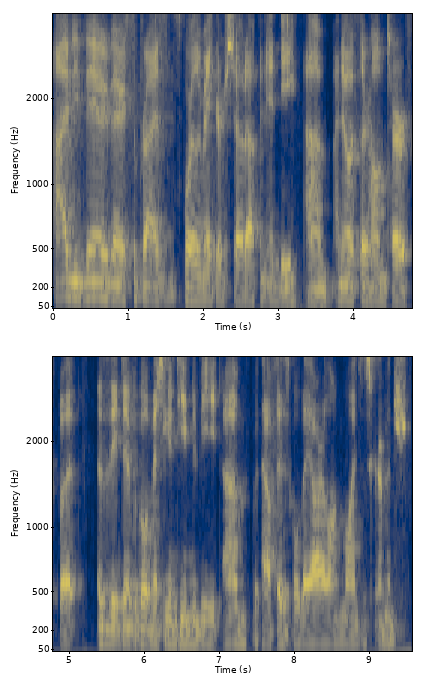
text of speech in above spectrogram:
I'd be very very surprised if the spoiler maker showed up in Indy. Um, I know it's their home turf, but this is a difficult Michigan team to beat um, with how physical they are along the lines of scrimmage.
